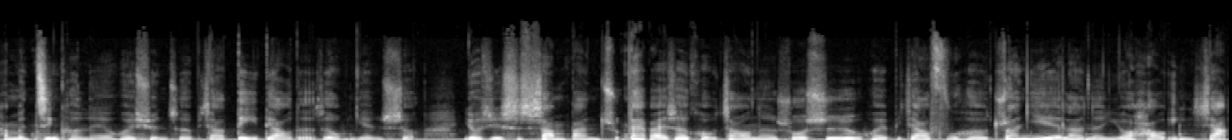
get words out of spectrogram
他们尽可能也会选择比较低调的这种颜色，尤其是上班族戴白色口罩呢，说是会比较符合专业，让人有好印象。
